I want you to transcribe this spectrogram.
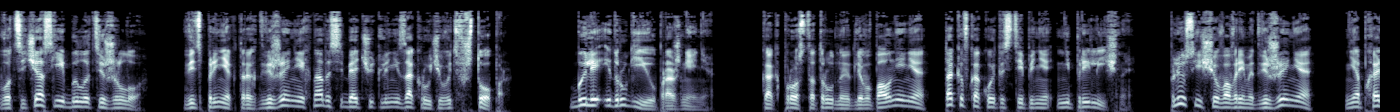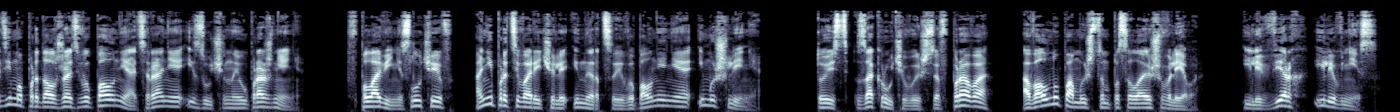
Вот сейчас ей было тяжело, ведь при некоторых движениях надо себя чуть ли не закручивать в штопор. Были и другие упражнения, как просто трудные для выполнения, так и в какой-то степени неприличные. Плюс еще во время движения необходимо продолжать выполнять ранее изученные упражнения. В половине случаев они противоречили инерции выполнения и мышления. То есть закручиваешься вправо, а волну по мышцам посылаешь влево, или вверх, или вниз.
